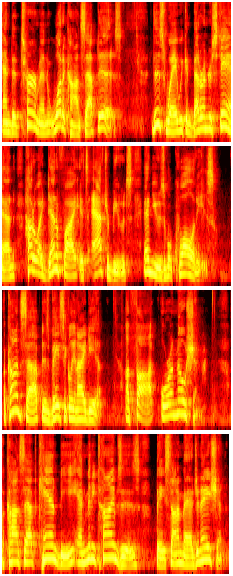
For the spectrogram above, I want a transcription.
and determine what a concept is. This way, we can better understand how to identify its attributes and usable qualities. A concept is basically an idea, a thought, or a notion. A concept can be, and many times is, based on imagination.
